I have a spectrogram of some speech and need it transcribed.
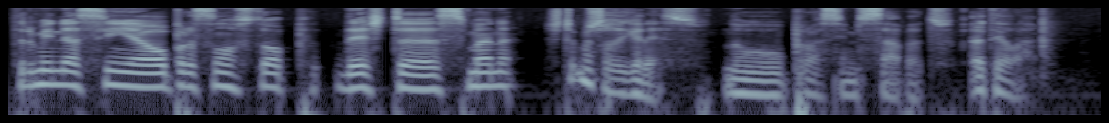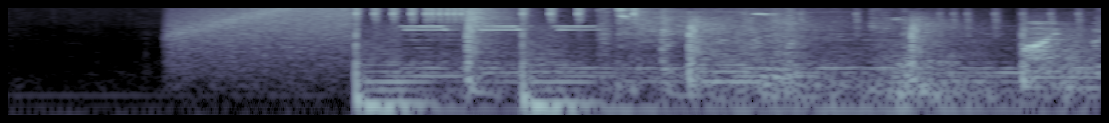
Termina assim a Operação Stop desta semana. Estamos de regresso no próximo sábado. Até lá. Bye.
